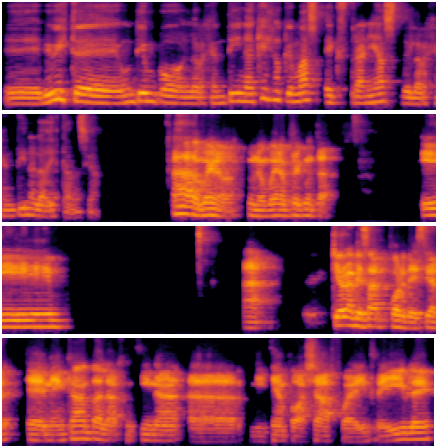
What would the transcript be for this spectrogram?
viviste un tiempo en la Argentina. ¿Qué es lo que más extrañas de la Argentina a la distancia? Ah, bueno, una buena pregunta. Ah, quiero empezar por decir, me encanta la Argentina. Ah, mi tiempo allá fue increíble.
